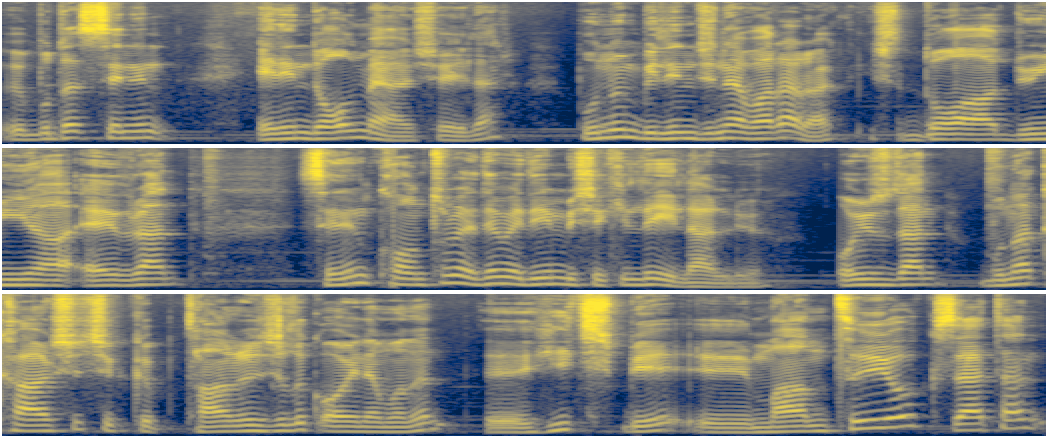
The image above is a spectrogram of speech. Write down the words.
Bu da senin elinde olmayan şeyler bunun bilincine vararak işte doğa, dünya, evren senin kontrol edemediğin bir şekilde ilerliyor. O yüzden buna karşı çıkıp tanrıcılık oynamanın e, hiçbir e, mantığı yok. Zaten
